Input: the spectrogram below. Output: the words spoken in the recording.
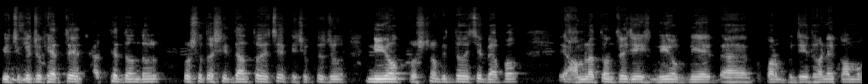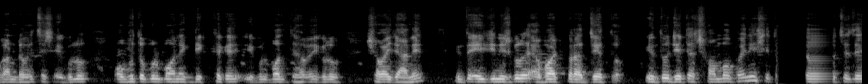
কিছু কিছু ক্ষেত্রে স্বার্থের দ্বন্দ্ব প্রসূত সিদ্ধান্ত হয়েছে কিছু কিছু নিয়োগ প্রশ্নবিদ্ধ হয়েছে ব্যাপক। আমলাতন্ত্রে যে নিয়োগ নিয়ে যে ধরনের কর্মকাণ্ড হয়েছে সেগুলো অভূতপূর্ব অনেক দিক থেকে এগুলো বলতে হবে এগুলো সবাই জানে। কিন্তু এই জিনিসগুলো অ্যাভয়েড করা যেত। কিন্তু যেটা সম্ভব হয়নি সেটা হচ্ছে যে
